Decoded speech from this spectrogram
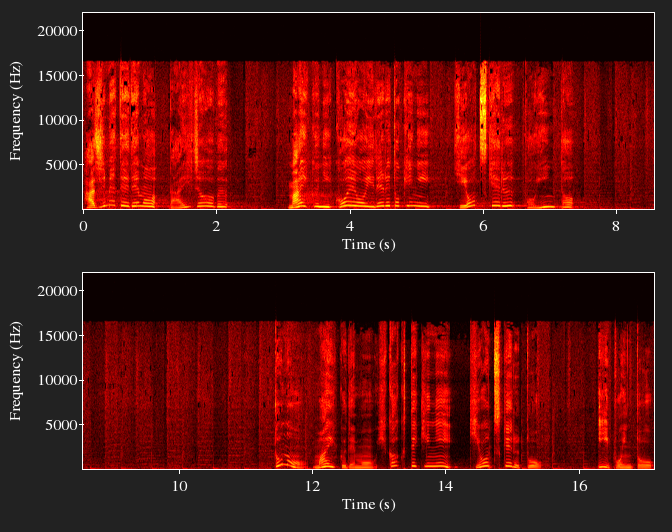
初めてでも大丈夫。マイクに声を入れる時に気をつけるポイント。どのマイクでも比較的に気をつけるといいポイント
